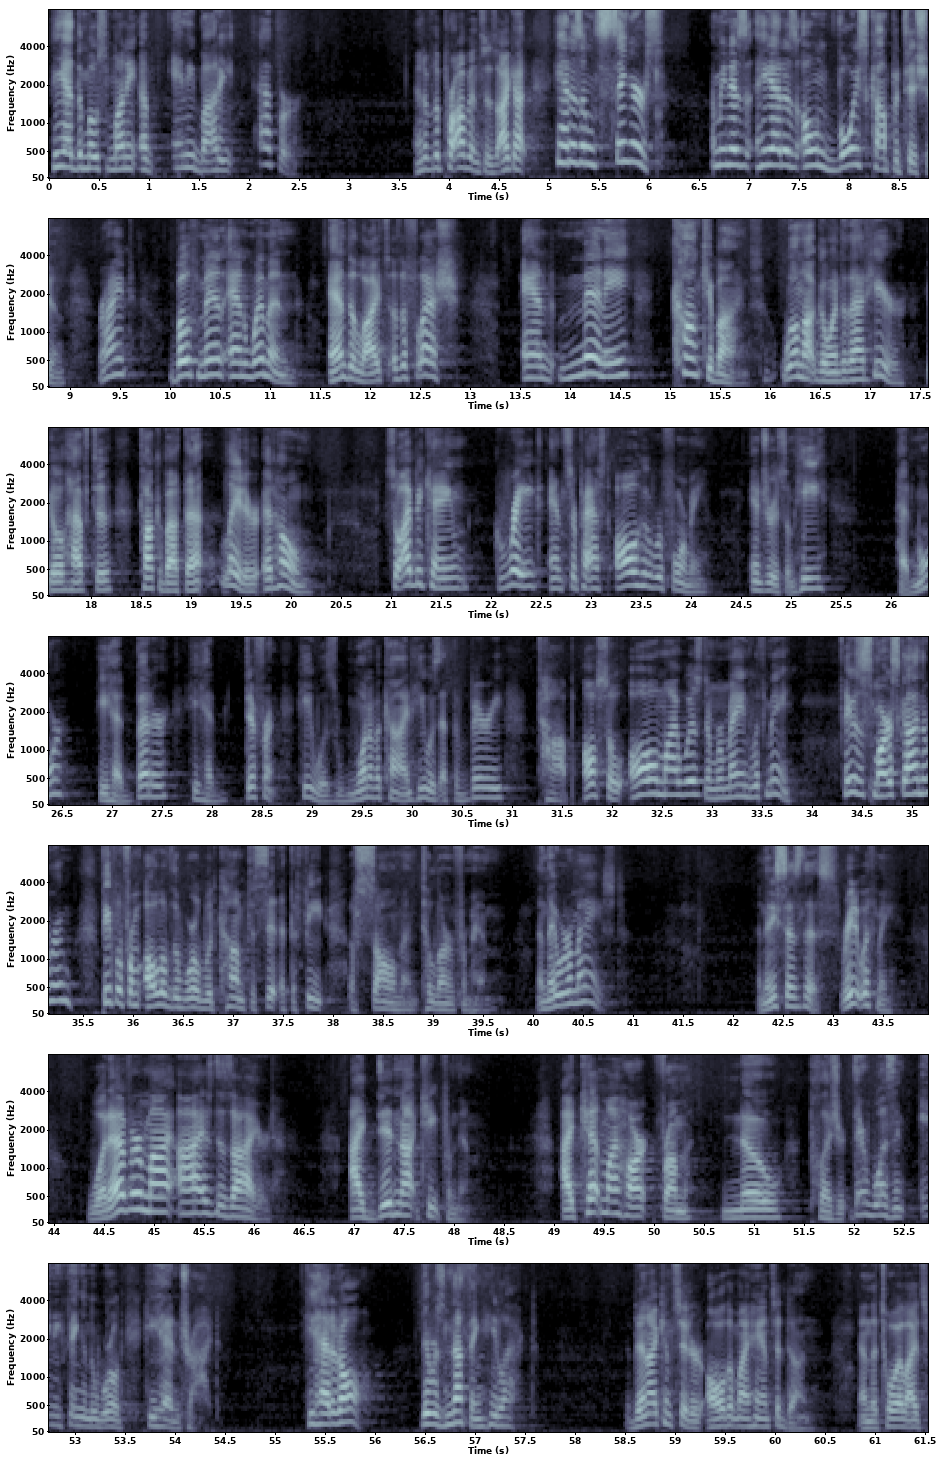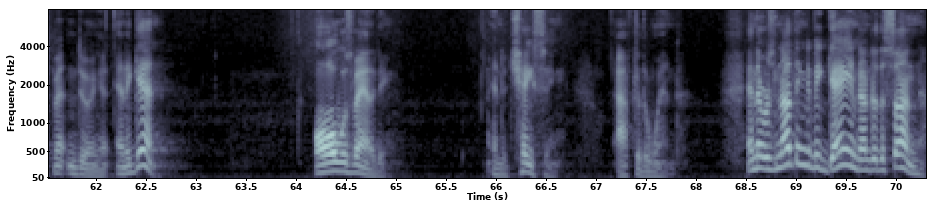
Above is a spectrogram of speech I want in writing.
He had the most money of anybody ever. And of the provinces, I got, he had his own singers. I mean, his, he had his own voice competition, right? Both men and women and delights of the flesh, and many concubines. We'll not go into that here. You'll have to talk about that later at home. So I became great and surpassed all who were for me in Jerusalem. He had more, he had better, he had different, he was one of a kind, he was at the very top. Also, all my wisdom remained with me. He was the smartest guy in the room. People from all over the world would come to sit at the feet of Solomon to learn from him. And they were amazed. And then he says this read it with me. Whatever my eyes desired, I did not keep from them. I kept my heart from no pleasure. There wasn't anything in the world he hadn't tried. He had it all. There was nothing he lacked. Then I considered all that my hands had done and the toil I'd spent in doing it. And again, all was vanity and a chasing after the wind. And there was nothing to be gained under the sun.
